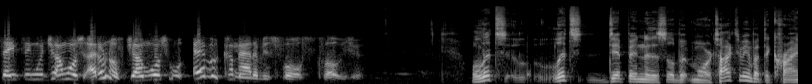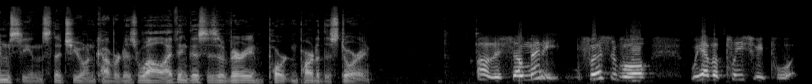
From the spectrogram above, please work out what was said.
the same thing with John Walsh. I don't know if John Walsh will ever come out of his false closure. Well, let's let's dip into this a little bit more. Talk to me about the crime scenes that you uncovered as well. I think this is a very important part of the story. Oh, there's so many. First of all, we have a police report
